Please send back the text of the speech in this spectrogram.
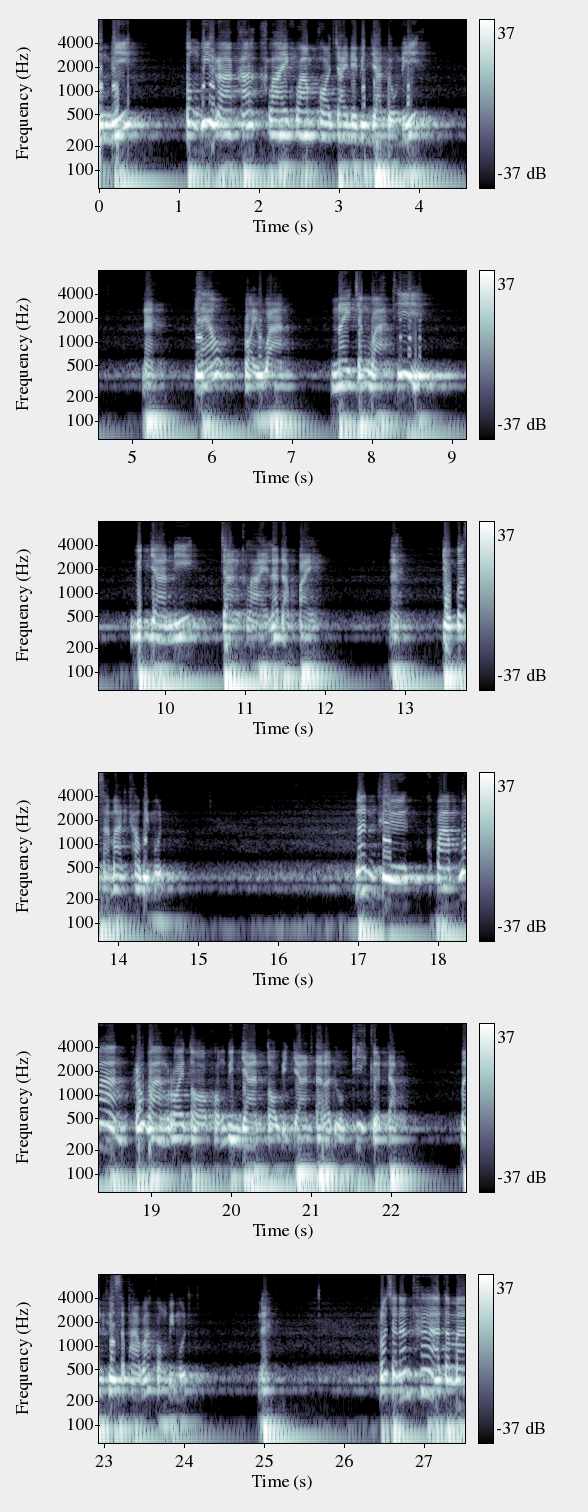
วงนี้ ต้องวิราคะคลายความพอใจในวิญญาณดวงนี้นะแล้วปล่อยวางในจังหวะที่วิญญาณนี้จางคลายและดับไปนะโยมก็สามารถเข้าวิมุตติ นั่นคือความว่างระหว่างรอยต่อของวิญญาณต่อวิญญาณแต่ละดวงที่เกิดดับ มันคือสภาวะของวิมุตตินะเพราะฉะนั้นถ้าอาตมา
